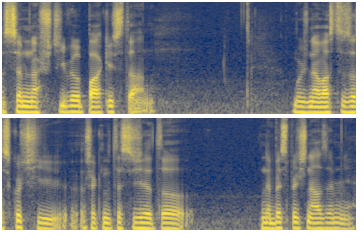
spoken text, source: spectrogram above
jsem navštívil Pákistán. Možná vás to zaskočí, řeknete si, že je to nebezpečná země.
